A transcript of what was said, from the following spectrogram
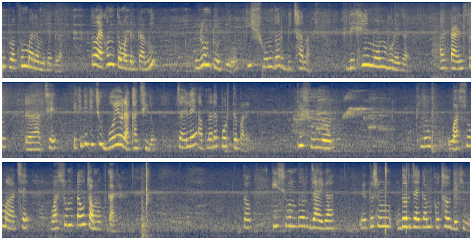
এই প্রথমবার আমি দেখলাম। তো এখন তোমাদেরকে আমি রুম ট্যুর দিব। কি সুন্দর বিছানা দেখেই মন ভরে যায়। আর টাইলসও আছে। এখানে কিছু বইও রাখা ছিল। চাইলে আপনারা পড়তে পারেন। কি সুন্দর। এখানে ওয়াশরুম আছে। ওয়াশরুমটাও চমৎকার। তো কি সুন্দর জায়গা। এত সুন্দর জায়গা আমি কোথাও দেখিনি।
